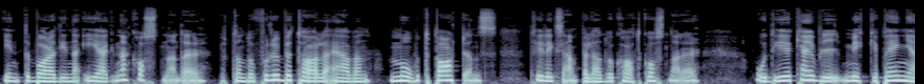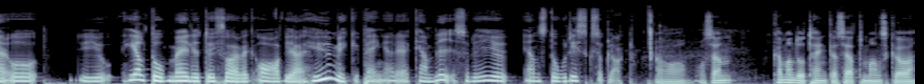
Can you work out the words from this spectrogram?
inte bara dina egna kostnader, utan då får du betala även motpartens, till exempel advokatkostnader. Och det kan ju bli mycket pengar och det är ju helt omöjligt att i förväg avgöra hur mycket pengar det kan bli. Så det är ju en stor risk såklart. Ja, och sen kan man då tänka sig att man ska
